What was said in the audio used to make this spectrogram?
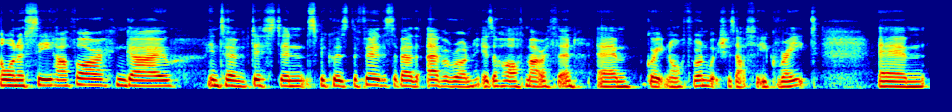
I want to see how far I can go in terms of distance because the furthest I've ever run is a half marathon, um, Great North Run, which is absolutely great. Um,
